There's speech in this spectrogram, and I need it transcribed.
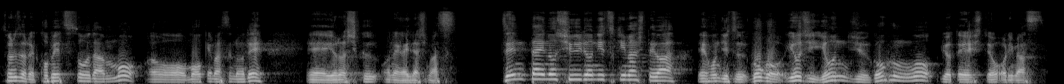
それぞれ個別相談も設けますので、えー、よろしくお願いいたします。全体の終了につきましては、えー、本日午後4時45分を予定しております。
